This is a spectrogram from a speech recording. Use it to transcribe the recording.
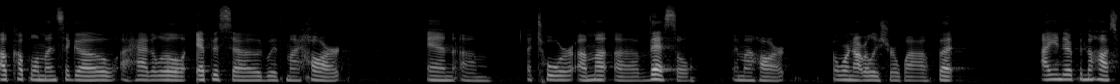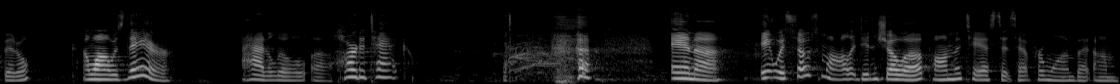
a couple of months ago, I had a little episode with my heart and um, a tore a, a vessel in my heart. And We're not really sure why, but I ended up in the hospital. And while I was there, I had a little uh, heart attack. and uh, it was so small, it didn't show up on the test except for one. But um,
